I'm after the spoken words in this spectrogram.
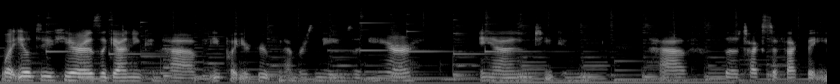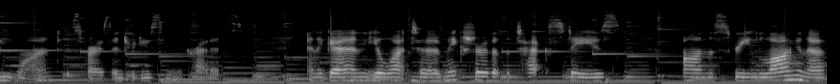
what you'll do here is again, you can have, you put your group members' names in here, and you can have the text effect that you want as far as introducing the credits. And again, you'll want to make sure that the text stays on the screen long enough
